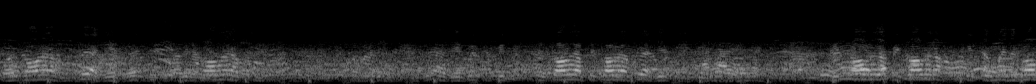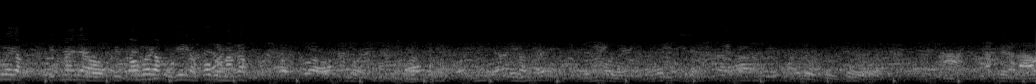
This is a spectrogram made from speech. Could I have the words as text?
เปิดกล้องนะครับเสื้อจีบปิดกล้องนะค รับเสื้อจีบปิดปิดกล้องนะครับปิดกล้องนะครับเสื้อจีบปิดกล้องนะครับปิดกล้องนะครับปิดตั้งไม่ตั้งกล้องเลยครับปิดไม่แล้วปิดกล้องเลยครับโอเคครับขอบคุณมากครับอ่ารับเจอแล้ว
